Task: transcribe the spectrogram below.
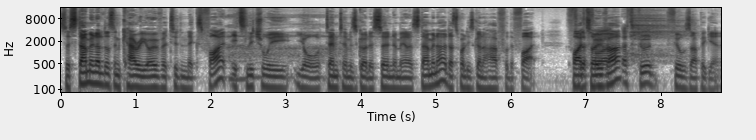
So stamina doesn't carry over to the next fight. It's literally your Temtem has got a certain amount of stamina. That's what he's going to have for the fight. For the Fight's fight. over, That's good. fills up again.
